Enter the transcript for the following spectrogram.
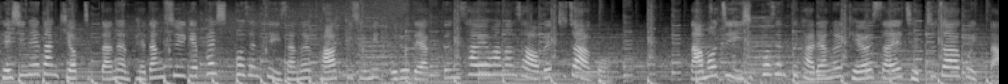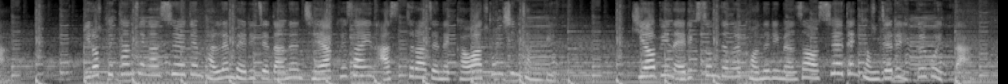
대신 해당 기업 집단은 배당 수익의 80% 이상을 과학기술 및 의료대학 등 사회환원 사업에 투자하고 나머지 20%가량을 계열사에 재투자하고 있다. 이렇게 탄생한 스웨덴 발렌베리 재단은 제약회사인 아스트라제네카와 통신 장비, 기업인 에릭손 등을 거느리면서 스웨덴 경제를 이끌고 있다.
